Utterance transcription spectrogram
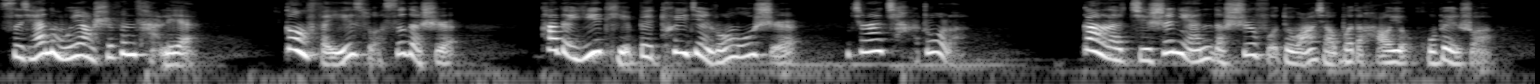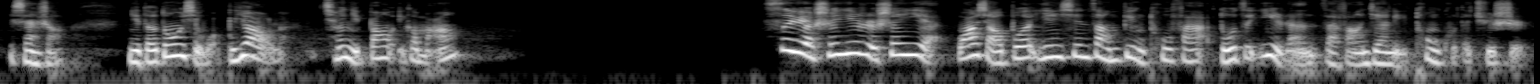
死前的模样十分惨烈。更匪夷所思的是，他的遗体被推进熔炉时，竟然卡住了。干了几十年的师傅对王小波的好友胡贝说：“先生，你的东西我不要了，请你帮我一个忙。”四月十一日深夜，王小波因心脏病突发，独自一人在房间里痛苦的去世，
